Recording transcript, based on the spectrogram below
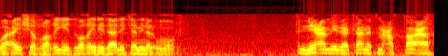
وعيش رغيد وغير ذلك من الأمور. النعم إذا كانت مع الطاعة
